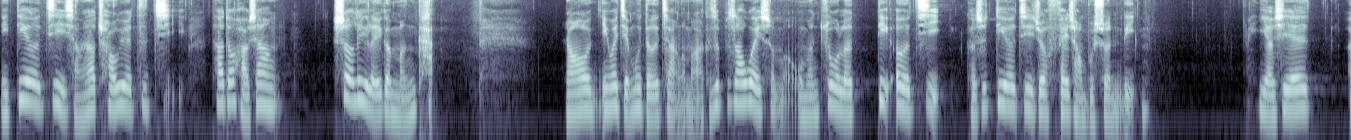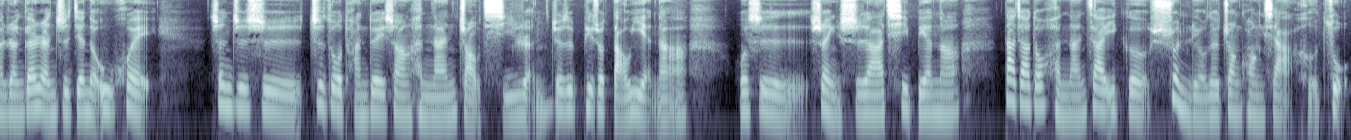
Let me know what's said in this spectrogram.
你第二季想要超越自己，它都好像设立了一个门槛。然后因为节目得奖了嘛，可是不知道为什么我们做了第二季，可是第二季就非常不顺利，有些人跟人之间的误会，甚至是制作团队上很难找齐人，就是譬如说导演啊，或是摄影师啊、气编啊，大家都很难在一个顺流的状况下合作，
